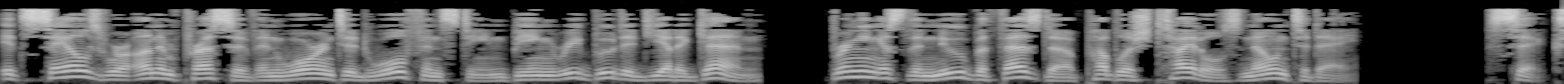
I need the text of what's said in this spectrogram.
Its sales were unimpressive and warranted Wolfenstein being rebooted yet again, bringing us the new Bethesda published titles known today. 6.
